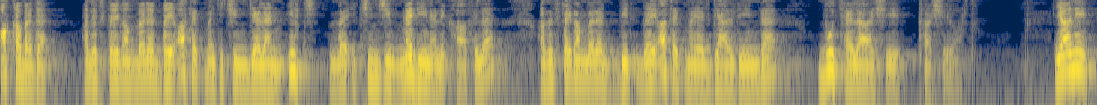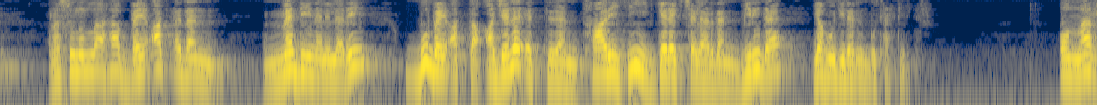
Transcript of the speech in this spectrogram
Akabe'de Hz. Peygamber'e beyat etmek için gelen ilk ve ikinci Medineli kafile Hz. Peygamber'e beyat etmeye geldiğinde bu telaşı taşıyordu. Yani Resulullah'a beyat eden Medinelileri bu beyatta acele ettiren tarihi gerekçelerden biri de Yahudilerin bu tehdididir. Onlardan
